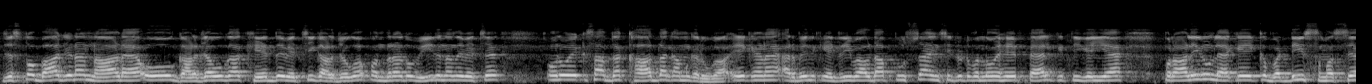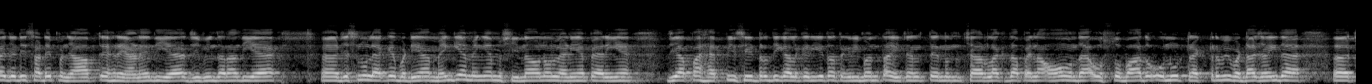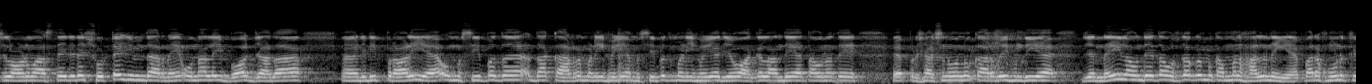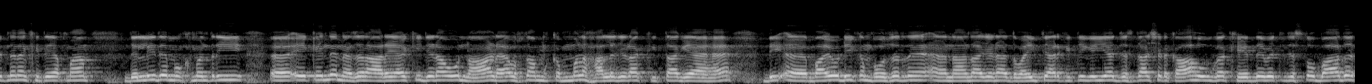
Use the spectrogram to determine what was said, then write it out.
ਜਿਸ ਤੋਂ ਬਾਅਦ ਜਿਹੜਾ ਨਾੜ ਹੈ, ਉਹ ਗਲ ਜਾਊਗਾ, ਖੇਤ ਦੇ ਵਿੱਚ ਹੀ ਗਲ ਜਾਊਗਾ। 15 ਤੋਂ 20 ਦਿਨਾਂ ਦੇ ਵਿੱਚ ਉਹਨੂੰ ਇੱਕ ਹਿਸਾਬ ਦਾ ਖਾਦ ਦਾ ਕੰਮ ਕਰੂਗਾ। ਇਹ ਕਹਿਣਾ ਹੈ, ਅਰਵਿੰਦ ਕੇਜਰੀਵਾਲ ਦਾ ਪੂਸਾ ਇੰਸਟੀਚਿਊਟ ਵੱਲੋਂ ਇਹ ਪਹਿਲ ਕੀਤੀ ਗਈ ਹੈ। ਪਰਾਲੀ ਨੂੰ ਲੈ ਕੇ ਇੱਕ ਵੱਡੀ ਸਮੱਸਿਆ ਜਿਹੜੀ ਸਾਡੇ ਪੰਜਾਬ ਤੇ ਹਰਿਆਣੇ ਦੀ ਹੈ, ਜ਼ਿਮੀਂਦਾਰਾਂ ਦੀ ਹੈ ਜਿਸ ਨੂੰ ਲੈ ਕੇ ਵੱਡੀਆਂ, ਮਹਿੰਗੀਆਂ ਮਹਿੰਗੀਆਂ ਮਸ਼ੀਨਾਂ ਉਹਨਾਂ ਨੂੰ ਲੈਣੀਆਂ ਪੈ ਰਹੀਆਂ। ਜੇ ਆਪਾਂ ਹੈਪੀ ਸੀਡਰ ਦੀ ਗੱਲ ਕਰੀਏ ਤਾਂ ਤਕਰੀਬਨ 2.5 3 4 ਲੱਖ ਦਾ ਪਹਿਲਾਂ ਉਹ ਹੁੰਦਾ ਉਸ ਤੋਂ ਬਾਅਦ ਉਹਨੂੰ ਟਰੈਕਟਰ ਵੀ ਵੱਡਾ ਚਾਹੀਦਾ ਚਲਾਉਣ ਵਾਸਤੇ। ਜਿਹੜੇ ਛੋਟੇ ਜ਼ਿਮੀਂਦਾਰ ਨੇ, ਉਹਨਾਂ ਲਈ ਬਹੁਤ ਜ਼ਿਆਦਾ ਜਿਹੜੀ ਪਰਾਲੀ ਹੈ ਉਹ ਮੁਸੀਬਤ ਦਾ ਕਾਰਨ ਬਣੀ ਹੋਈ ਹੈ ਮੁਸੀਬਤ ਬਣੀ ਹੋਈ ਹੈ। ਜੇ ਉਹ ਅੱਗ ਲਾਉਂਦੇ ਆ ਤਾਂ ਉਹਨਾਂ ਤੇ ਪ੍ਰਸ਼ਾਸਨ ਵੱਲੋਂ ਕਾਰਵਾਈ ਹੁੰਦੀ ਹੈ। ਜੇ ਨਹੀਂ ਲਾਉਂਦੇ ਤਾਂ ਉਸ ਦਾ ਕੋਈ ਮੁਕੰਮਲ ਹੱਲ ਨਹੀਂ ਹੈ। ਪਰ ਹੁਣ ਕਿਤੇ ਨਾ ਕਿਤੇ ਆਪਾਂ ਦਿੱਲੀ ਦੇ ਮੁੱਖ ਮੰਤਰੀ ਇਹ ਕਹਿੰਦੇ ਨਜ਼ਰ ਆ ਰਿਹਾ ਕਿ ਜਿਹੜਾ ਉਹ ਨਾੜ ਹੈ ਉਸ ਦਾ ਮੁਕੰਮਲ ਹੱਲ ਜਿਹੜਾ ਕੀਤਾ ਗਿਆ ਹੈ। ਡੀ ਬਾਇਓ ਡੀਕੰਪੋਜ਼ਰ ਦੇ ਨਾਂ ਦਾ ਜਿਹੜਾ ਦਵਾਈ ਤਿਆਰ ਕੀਤੀ ਗਈ ਹੈ ਜਿਸ ਦਾ ਛਿੜਕਾਅ ਹੋਊਗਾ ਖੇਤ ਦੇ ਵਿੱਚ ਜਿਸ ਤੋਂ ਬਾਅਦ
